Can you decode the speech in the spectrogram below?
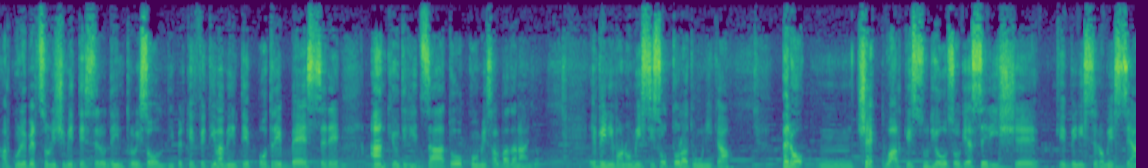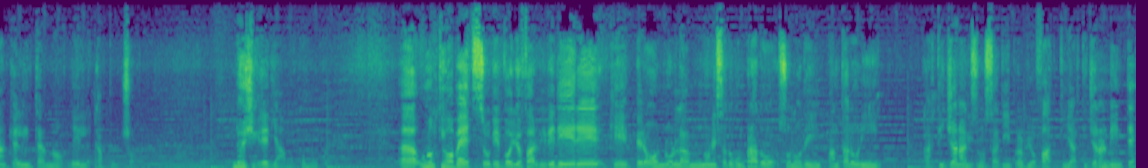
alcune persone ci mettessero dentro i soldi, perché effettivamente potrebbe essere anche utilizzato come salvadanaio, e venivano messi sotto la tunica però c'è qualche studioso che asserisce che venissero messe anche all'interno del cappuccio. Noi ci crediamo comunque. Uh, un ultimo pezzo che voglio farvi vedere, che però non, la, non, è stato comprato, sono dei pantaloni artigianali, sono stati proprio fatti artigianalmente,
